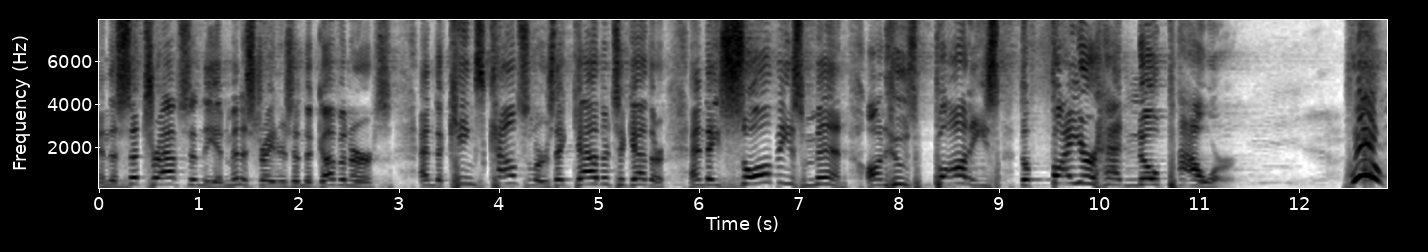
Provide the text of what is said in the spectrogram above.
and the satraps and the administrators and the governors and the king's counselors, they gathered together and they saw these men on whose bodies the fire had no power. Woo!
